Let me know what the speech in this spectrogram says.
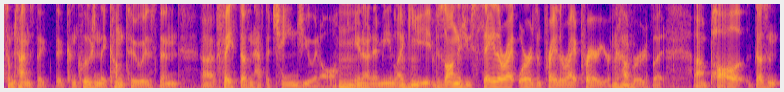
sometimes the, the conclusion they come to is then uh, faith doesn't have to change you at all. Mm. You know what I mean? Like mm-hmm. you, as long as you say the right words and pray the right prayer, you're mm-hmm. covered. But um, Paul doesn't.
